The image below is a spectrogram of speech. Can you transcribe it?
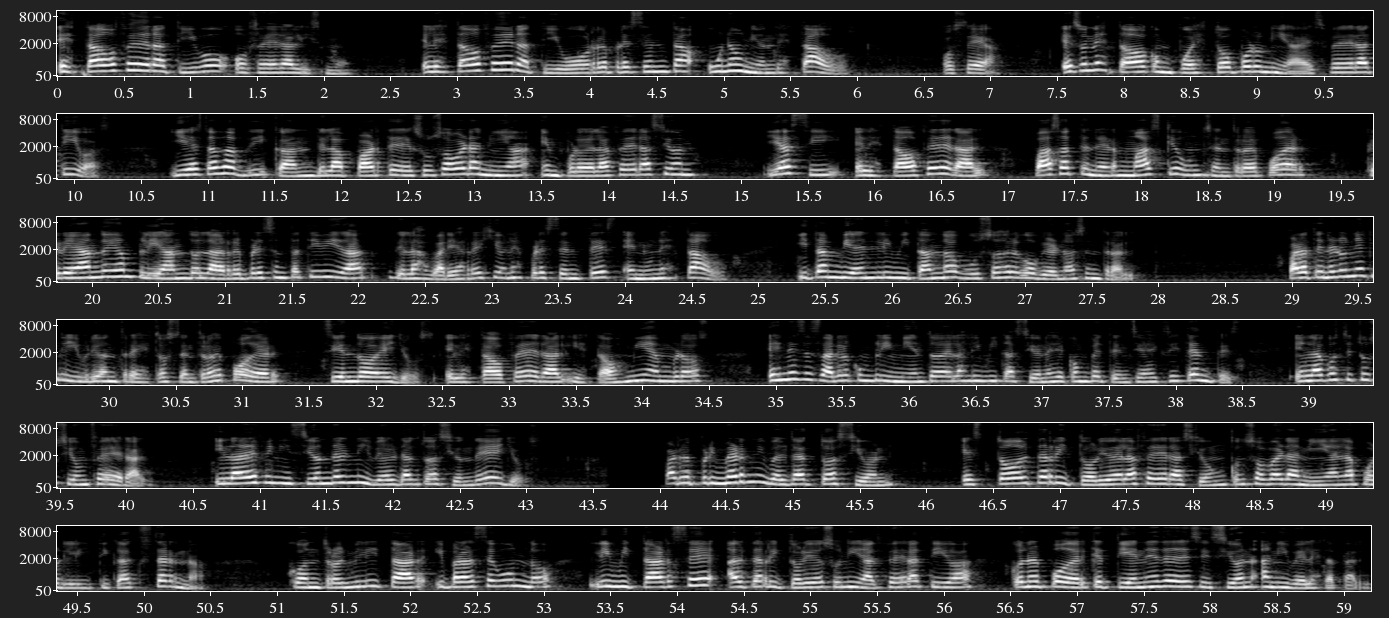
Estado federativo o federalismo. El Estado federativo representa una unión de estados, o sea, es un estado compuesto por unidades federativas, y éstas abdican de la parte de su soberanía en pro de la federación, y así el Estado federal pasa a tener más que un centro de poder, creando y ampliando la representatividad de las varias regiones presentes en un Estado, y también limitando abusos del gobierno central. Para tener un equilibrio entre estos centros de poder, siendo ellos el Estado federal y Estados miembros, es necesario el cumplimiento de las limitaciones de competencias existentes en la Constitución Federal y la definición del nivel de actuación de ellos. Para el primer nivel de actuación es todo el territorio de la Federación con soberanía en la política externa, control militar y para el segundo limitarse al territorio de su unidad federativa con el poder que tiene de decisión a nivel estatal.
